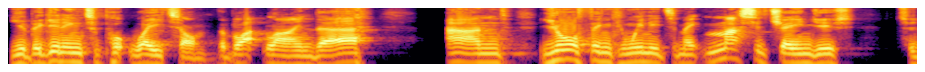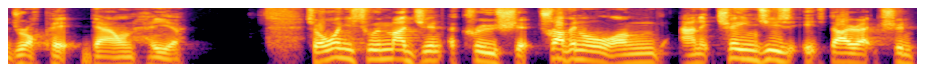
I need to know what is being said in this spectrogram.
You're beginning to put weight on the black line there. And you're thinking we need to make massive changes to drop it down here. So I want you to imagine a cruise ship traveling along and it changes its direction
